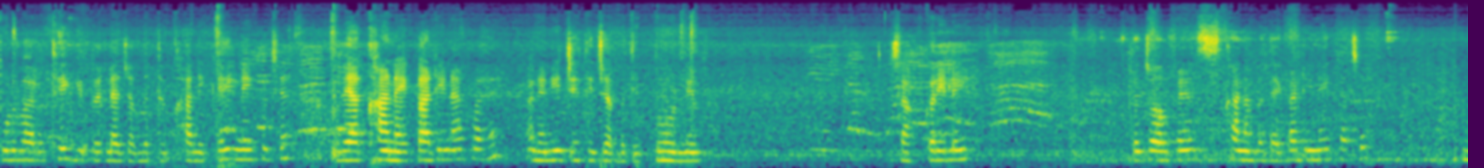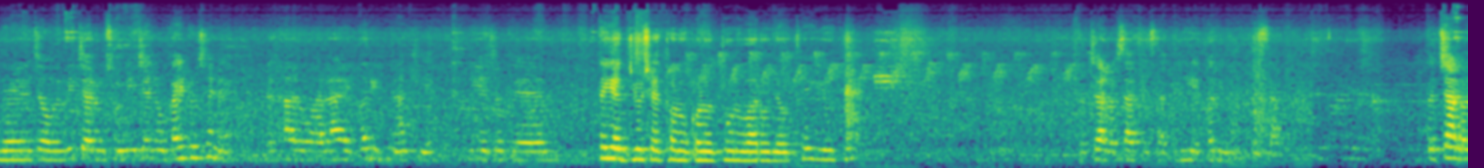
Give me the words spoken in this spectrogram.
થોડું થઈ ગયું એટલે જો બધું ખાલી કરી નાખ્યું છે. હવે આ ખાના એ કાઢી નાખવા છે અને નીચેથી જ આ બધી ધૂળને સાફ કરી લઈએ. તો જો ફ્રેન્ડ્સ ખાના બધા કાઢી નાખ્યા છે. ને જો હવે વિચારું છું નીચેનું કાઢ્યું છે ને એ સારું આ રાય કરી નાખીએ. એ જો કે થઈ જ ગયું છે થોડું ઘણું ધૂળવાળું ને એવું થઈ ગયું છે. તો ચાલો સાથે સાથે એ કરી નાખીએ સાથે. તો ચાલો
